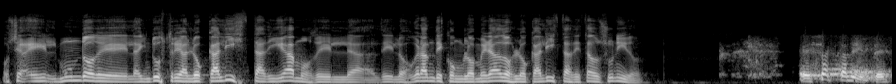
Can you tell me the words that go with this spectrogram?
o sea, el mundo de la industria localista, digamos, de, la- de los grandes conglomerados localistas de Estados Unidos. Exactamente.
